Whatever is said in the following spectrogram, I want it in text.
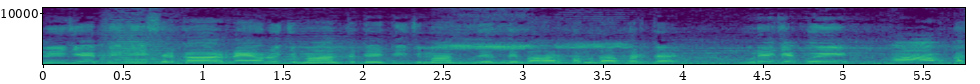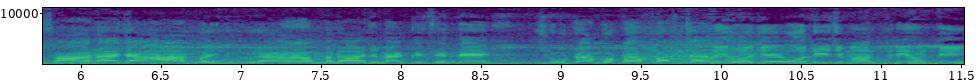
ਬੀਜੇਪੀ ਦੀ ਸਰਕਾਰ ਨੇ ਉਹਨੂੰ ਜ਼ਮਾਨਤ ਦੇਤੀ। ਜ਼ਮਾਨਤ ਦੇ ਉੱਤੇ ਬਾਹਰ ਘੁੰਮਦਾ ਫਿਰਦਾ ਹੈ। ਪੂਰੇ ਜੇ ਕੋਈ ਆਮ ਕਿਸਾਨ ਹੈ ਜਾਂ ਆਮ ਮਜ਼ਦੂਰ ਹੈ, ਆਮ ਮੁਲਾਜ਼ਮ ਹੈ, ਕਿਸੇ ਤੇ ਛੋਟਾ ਮੋਟਾ ਪਰਚਾ ਵੀ ਹੋ ਜੇ, ਉਹਦੀ ਜ਼ਮਾਨਤ ਨਹੀਂ ਹੁੰਦੀ।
